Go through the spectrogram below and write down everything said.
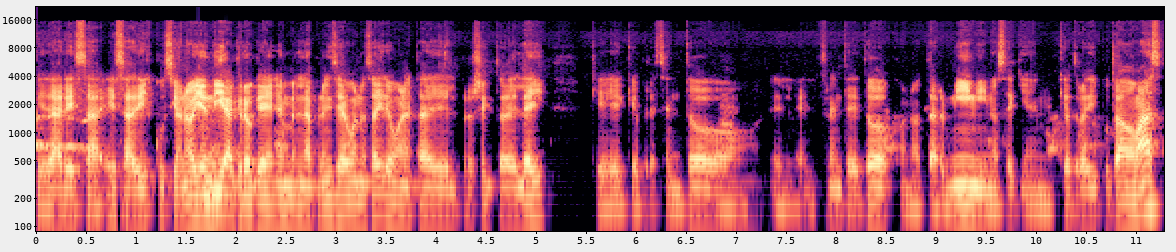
dar esa, esa, discusión. Hoy en día creo que en, la provincia de Buenos Aires, bueno, está el proyecto de ley que, presentó el, Frente de Todos con Otermin y no sé quién, qué otro diputado más.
